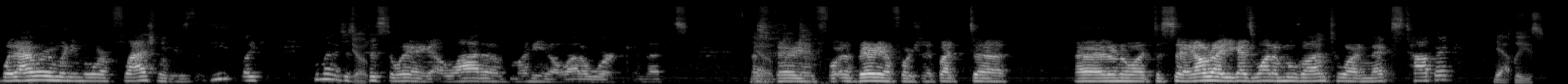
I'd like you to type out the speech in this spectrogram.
whatever many more Flash movies. He like he might have just Yep. pissed away a lot of money and a lot of work, and that's that's Yep. very unfor- very unfortunate. But uh, I don't know what to say. All right, you guys want to move on to our next topic? Yeah. please.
